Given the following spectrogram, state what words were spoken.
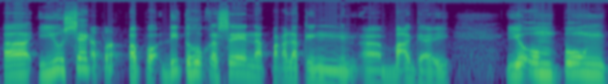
Ah, Yusek, Apo. opo, dito ho kasi napakalaking ah, bagay yung pong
